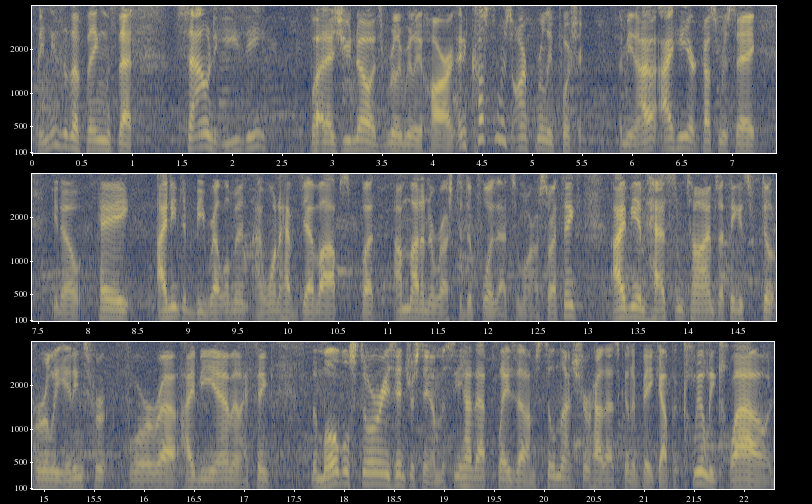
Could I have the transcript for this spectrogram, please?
I mean these are the things that sound easy, but as you know, it's really, really hard. And customers aren't really pushing. I mean, I, I hear customers say, you know, hey, I need to be relevant, I want to have DevOps, but I'm not in a rush to deploy that tomorrow. So I think IBM has some times, I think it's still early innings for, for uh, IBM, and I think the mobile story is interesting. I'm going to see how that plays out. I'm still not sure how that's going to bake out, but clearly cloud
